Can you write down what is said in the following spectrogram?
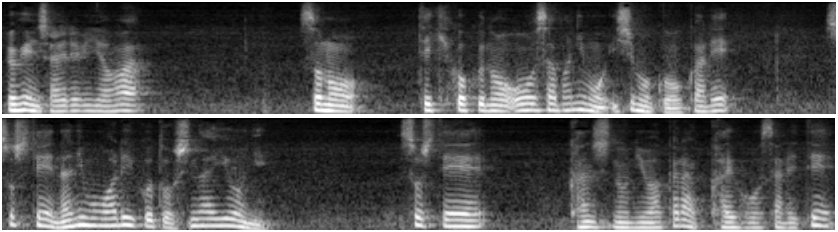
預言者エレミアはその敵国の王様にも一目置かれそして何も悪いことをしないようにそして監視の庭から解放されて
